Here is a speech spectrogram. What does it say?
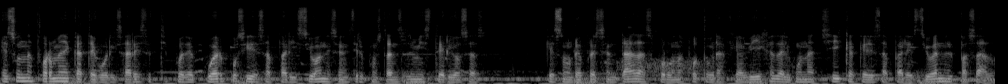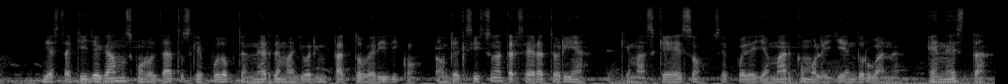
es una forma de categorizar este tipo de cuerpos y desapariciones en circunstancias misteriosas, que son representadas por una fotografía vieja de alguna chica que desapareció en el pasado. Y hasta aquí llegamos con los datos que pudo obtener de mayor impacto verídico, aunque existe una tercera teoría, que más que eso se puede llamar como leyenda urbana. En esta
